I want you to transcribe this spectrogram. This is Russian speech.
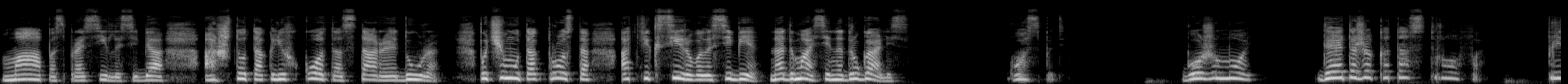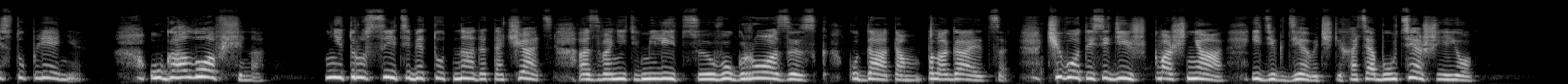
Мапа спросила себя, а что так легко-то, старая дура? Почему так просто отфиксировала себе, над Масей надругались? Господи! Боже мой! Да это же катастрофа! Преступление! Уголовщина! Не трусы тебе тут надо точать, а звонить в милицию, в угрозыск, куда там полагается. Чего ты сидишь, квашня? Иди к девочке, хотя бы утешь ее.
